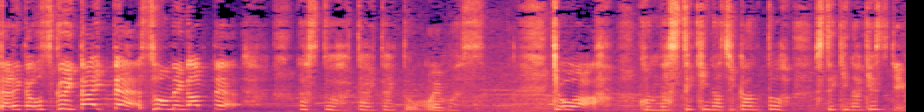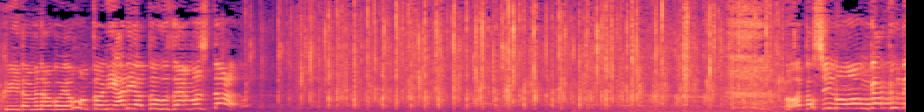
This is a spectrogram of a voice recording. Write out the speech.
誰かを救いたいってそう願ってラストは歌いたいと思います。今日はこんな素敵な時間と素敵な景色フリーダム名古屋本当にありがとうございました。私の音楽で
